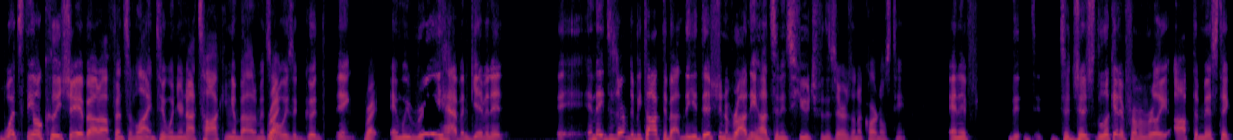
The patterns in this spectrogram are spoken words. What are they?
What's the old cliche about offensive line too? When you're not talking about them, it's right. always a good thing. Right. And we really haven't given it eh, eh, and they deserve to be talked about. And the addition of Rodney Hudson is huge for this Arizona Cardinals team. And if to just look at it from a really optimistic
